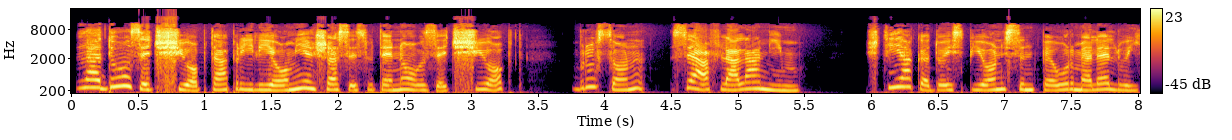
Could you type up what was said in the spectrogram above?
La 28 aprilie 1698, Bruson se afla la Nim. Știa că doi spioni sunt pe urmele lui.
